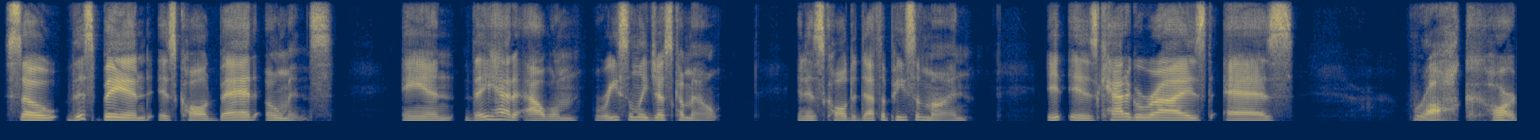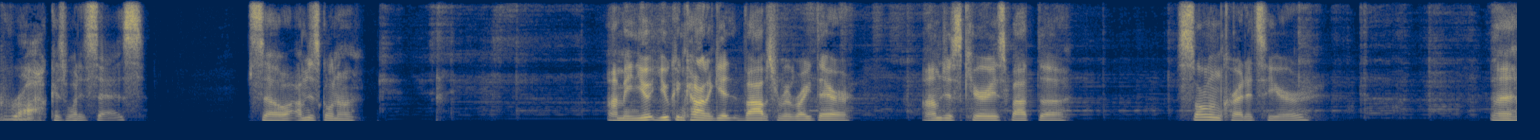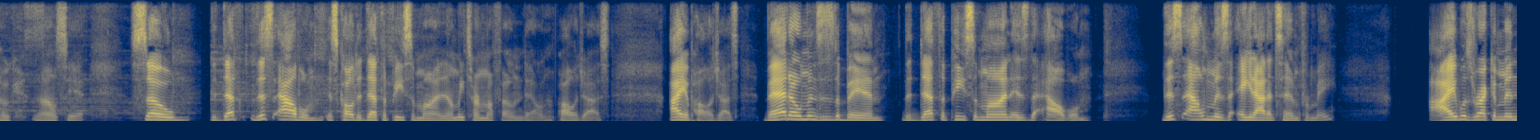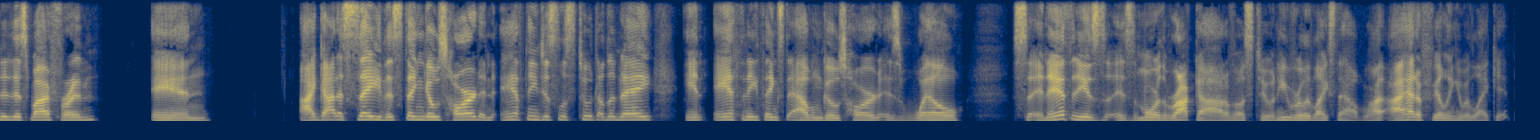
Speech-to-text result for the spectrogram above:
So this band is called Bad Omens, and they had an album recently just come out, and it's called "The Death of Peace of Mind." It is categorized as rock, hard rock, is what it says. So I'm just gonna I mean, you you can kind of get vibes from it right there. I'm just curious about the song credits here. Uh, okay, I don't see it. So the death. This album is called "The Death of Peace of Mind." Let me turn my phone down. Apologize. I apologize. Bad Omens is the band. The Death of Peace of Mind is the album. This album is eight out of ten for me. I was recommended this by a friend, and I gotta say, this thing goes hard, and Anthony just listened to it the other day, and Anthony thinks the album goes hard as well. So, and Anthony is is more of the rock guy out of us too, and he really likes the album. I, I had a feeling he would like it.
